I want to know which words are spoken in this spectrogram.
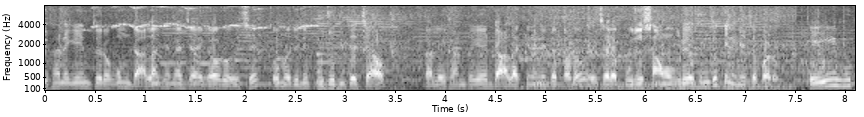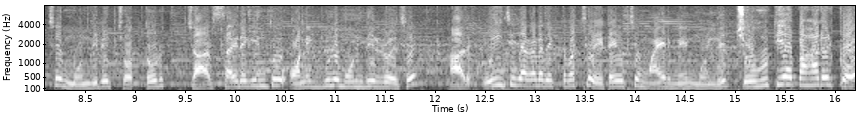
এখানে কিন্তু এরকম ডালা কেনার জায়গাও রয়েছে। তোমরা যদি পুজো দিতে চাও, তাহলে এখান থেকে ডালা কিনে নিতে পারো। এছাড়া পুজোর সামগ্রীও কিন্তু কিনে নিতে পারো। এই হচ্ছে মন্দিরের চত্বর। চার সাইডে কিন্তু অনেকগুলো মন্দির রয়েছে। আর এই যে জায়গাটা দেখতে পাচ্ছ, এটাই হচ্ছে মায়ের মেন মন্দির। চৌহুটিয়া পাহাড়ের পর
